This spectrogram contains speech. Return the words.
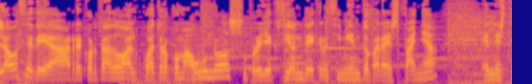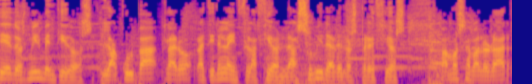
La OCDE ha recortado al 4,1 su proyección de crecimiento para España en este 2022. La culpa, claro, la tiene la inflación, la subida de los precios. Vamos a valorar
